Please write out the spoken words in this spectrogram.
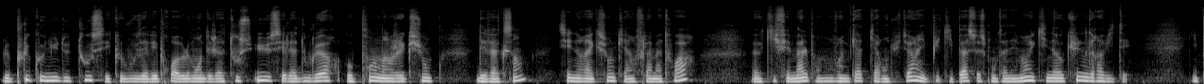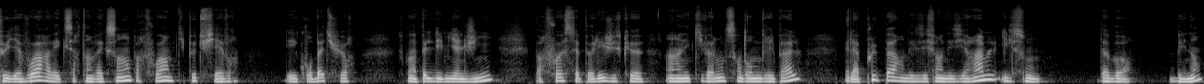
Le plus connu de tous, et que vous avez probablement déjà tous eu, c'est la douleur au point d'injection des vaccins. C'est une réaction qui est inflammatoire, qui fait mal pendant 24-48 heures, et puis qui passe spontanément et qui n'a aucune gravité. Il peut y avoir, avec certains vaccins, parfois un petit peu de fièvre, des courbatures, ce qu'on appelle des myalgies. Parfois, ça peut aller jusqu'à un équivalent de syndrome grippal. Mais la plupart des effets indésirables, ils sont d'abord bénins.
